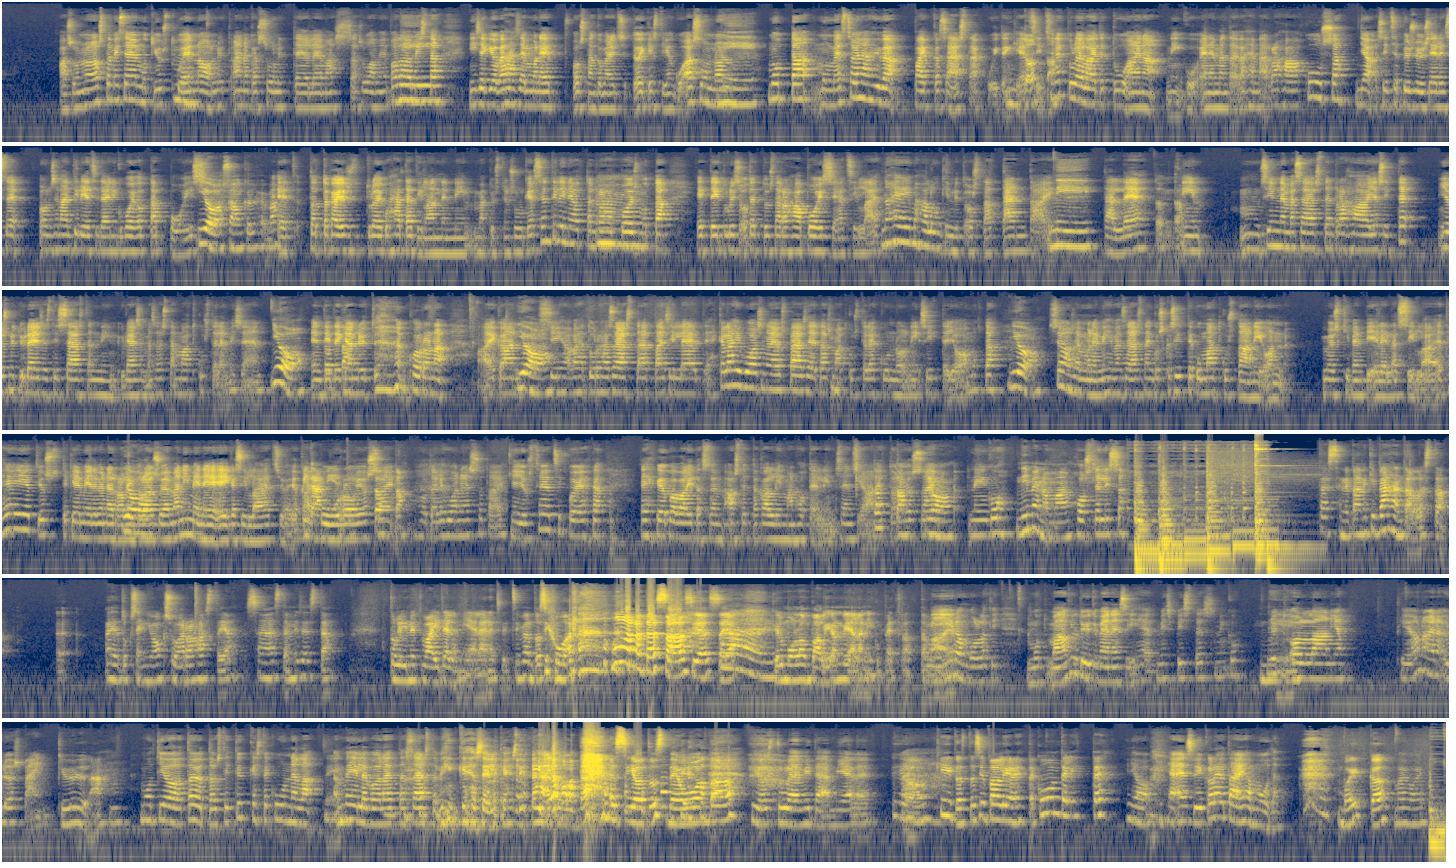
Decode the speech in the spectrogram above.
asunnon ostamiseen, mutta just kun mm. en ole nyt ainakaan suunnittelemassa Suomeen palaamista, niin. niin sekin on vähän semmoinen, että ostanko mä nyt sitten oikeasti jonkun asunnon. Niin. Mutta mun mielestä se on ihan hyvä paikka säästää kuitenkin, että sitten sinne tulee laitettua aina niin kuin enemmän tai vähemmän rahaa kuussa, ja sitten se pysyy se edes se on sellainen tili, että sitä ei niin kuin voi ottaa pois. Joo, se on kyllä hyvä. Et totta kai jos tulee joku hätätilanne, niin mä pystyn sulkemaan sen tilin ja ottaa mm. rahat pois, mutta ettei tulisi otettua sitä rahaa pois ja että sillä että no hei, mä halunkin nyt ostaa tän tai niin. tälleen. Totta. Niin mm, sinne mä säästän rahaa ja sitten jos nyt yleisesti säästän, niin yleensä mä säästän matkustelemiseen. Joo, En tietenkään nyt korona aikaan. Joo. Siihen on vähän turha säästää tai silleen, että ehkä lähivuosina, jos pääsee taas matkustelemaan kunnolla, niin sitten joo. Mutta joo. se on semmoinen, mihin mä säästän, koska sitten kun matkustaa, niin on myös kivempi elellä sillä lailla, että hei, että jos tekee mieli mennä ravintolaan syömään, niin menee, eikä sillä lailla, että syö jotain Pitää kuuroa jossain Totta. hotellihuoneessa. Tai... Ja just se, että sit voi ehkä, ehkä jopa valita sen astetta kalliimman hotellin sen sijaan, Totta. että on jossain Joo. Niin kuin, Nimenomaan. hostellissa. Tässä nyt ainakin vähän tällaista ajatuksen juoksua rahasta ja säästämisestä tuli nyt vaitelle mieleen, että vitsi, on tosi huono, huono tässä asiassa ja kyllä mulla on paljon vielä niin kuin petrattavaa. Niin on mullakin, mutta mä oon kyllä tyytyväinen siihen, että missä pisteessä niin kuin niin. nyt ollaan ja tie on aina ylöspäin. Kyllä. Mm. Mutta joo, toivottavasti tykkäsitte kuunnella. Niin. Meille voi laittaa säästövinkkejä selkeästi tähän suuntaan. Sijoitusneuvontaa. Jos tulee mitään mieleen. Joo, kiitos tosi paljon, että kuuntelitte. Joo, ja ensi viikolla jotain ihan muuta. Moikka! Moi moi!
